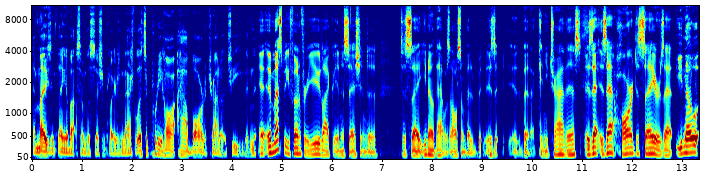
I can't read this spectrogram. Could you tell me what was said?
the amazing thing about some of the session players in Nashville. It's a pretty high, high bar to try to achieve, isn't it? it, it must be fun for you, like in a session, to to say, you know, that was awesome, but, is it? But uh, can you try this? Is that is that hard to say, or is that? You know,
